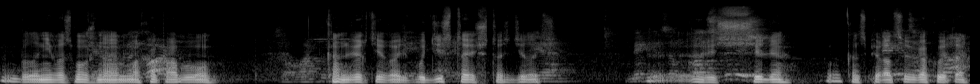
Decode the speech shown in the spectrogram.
Было невозможно Махапрабху конвертировать буддиста, и что сделать? conspiration. Решили конспирацию какую-то.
